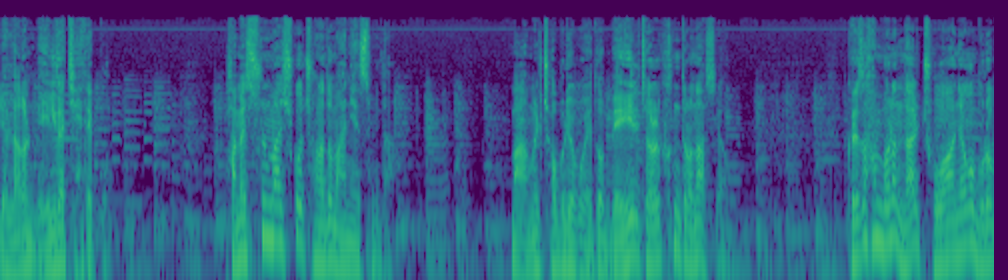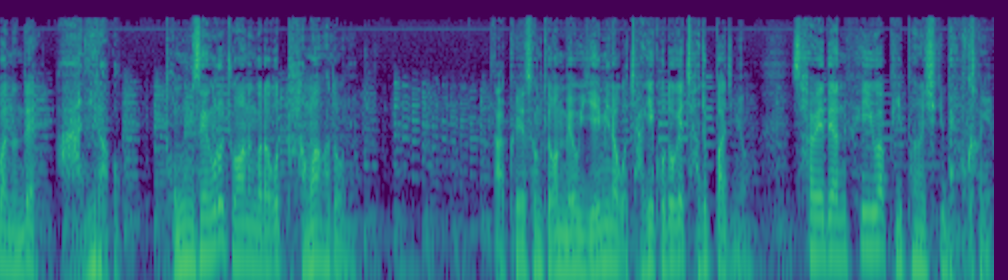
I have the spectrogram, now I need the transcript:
연락을 매일같이 해댔고 밤에 술 마시고 전화도 많이 했습니다. 마음을 접으려고 해도 매일 저를 흔들어 놨어요. 그래서 한 번은 날 좋아하냐고 물어봤는데 아니라고 동생으로 좋아하는 거라고 당황하더군요. 아 그의 성격은 매우 예민하고 자기 고독에 자주 빠지며 사회에 대한 회의와 비판 의식이 매우 강해요.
